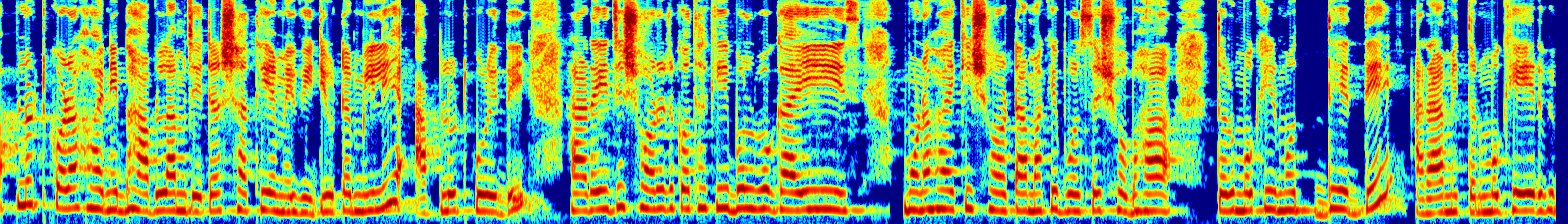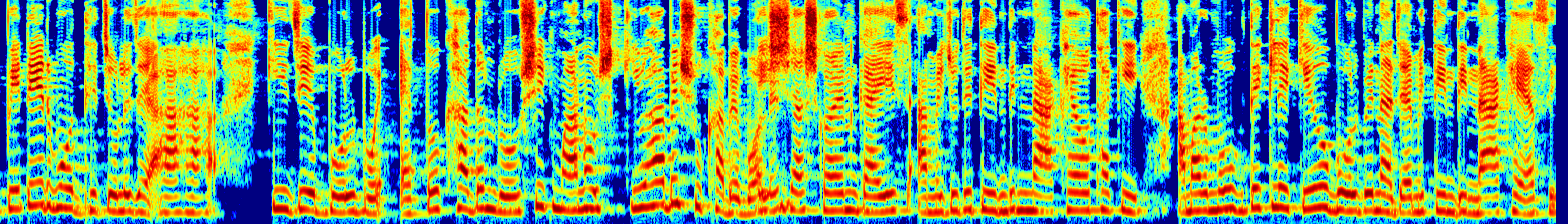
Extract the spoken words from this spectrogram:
আপলোড করা হয়নি, ভাবলাম যেটার সাথে আমি ভিডিওটা মিলিয়ে আপলোড করে দিই। আর এই যে স্বরের কথা কি বলব গাইস মনে হয় কি স্বরটা আমাকে বলছে, শোভা, তোর মুখের মধ্যে দে। আর আমি তোর মুখের পেটের মধ্যে চলে যাই। আহা, হা কি যে বলব, এত খাদন রসিক মানুষ কীভাবে শুকাবে বলে বিশ্বাস করেন গাইস আমি যদি তিন দিন না খেয়েও থাকি, আমার মুখ দেখলে কেউ বলবে না যে আমি তিন দিন না খেয়ে আসি।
